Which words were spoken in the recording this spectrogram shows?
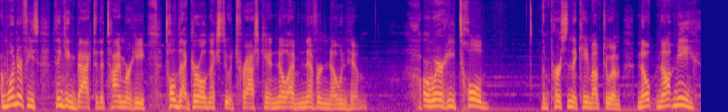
I wonder if he's thinking back to the time where he told that girl next to a trash can, No, I've never known him or where he told the person that came up to him, Nope, not me.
